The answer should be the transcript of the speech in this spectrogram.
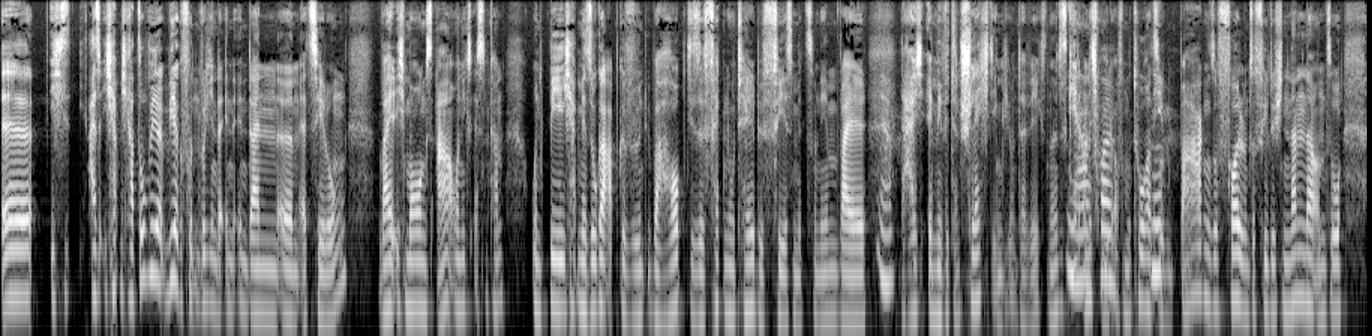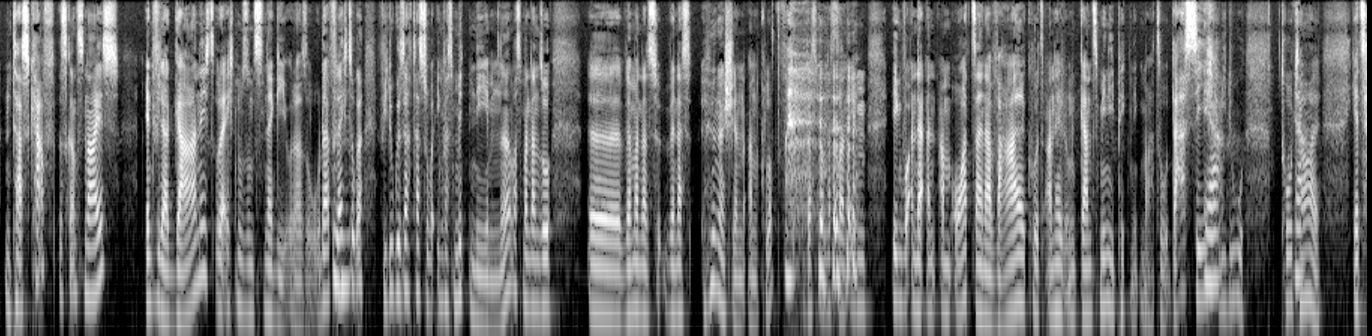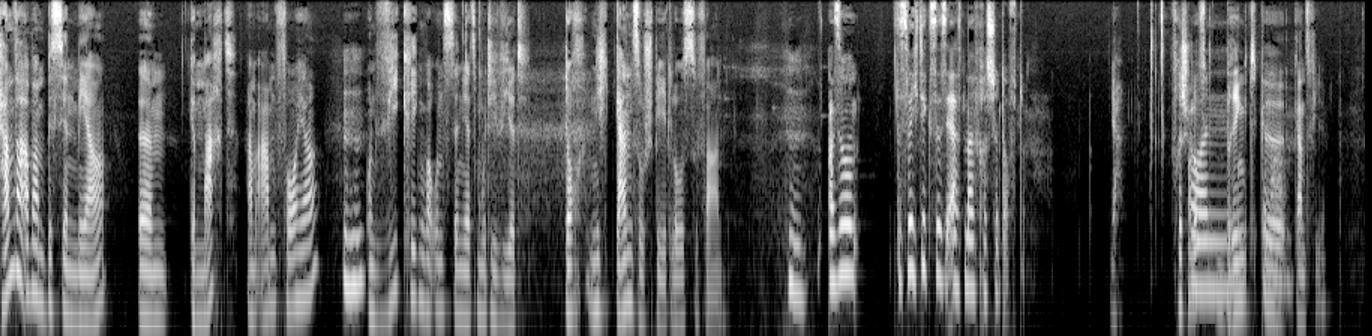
äh, ich, also ich habe mich gerade so wieder, wiedergefunden, wirklich in, in, in deinen ähm, Erzählungen, weil ich morgens A auch nichts essen kann und B, ich habe mir sogar abgewöhnt, überhaupt diese fetten Hotelbuffets mitzunehmen, weil ja. da ich, ey, mir wird dann schlecht irgendwie unterwegs. Ne? Das geht ja, auch nicht voll. gut auf dem Motorrad, nee. so ein Wagen so voll und so viel durcheinander und so. Ein Taskaff ist ganz nice entweder gar nichts oder echt nur so ein Snaggy oder so. Oder vielleicht mhm. sogar, wie du gesagt hast, sogar irgendwas mitnehmen, ne? Was man dann so, äh, wenn man das, wenn das Hüngerchen anklopft, dass man das dann eben irgendwo an der, an, am Ort seiner Wahl kurz anhält und ganz Mini-Picknick macht. So, das sehe ich ja. wie du. Total. Ja. Jetzt haben wir aber ein bisschen mehr ähm, gemacht am Abend vorher. Mhm. Und wie kriegen wir uns denn jetzt motiviert, doch nicht ganz so spät loszufahren? Hm. Also das Wichtigste ist erstmal frische Luft. Ja. Frische Luft Und, bringt äh, genau. äh, ganz viel.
